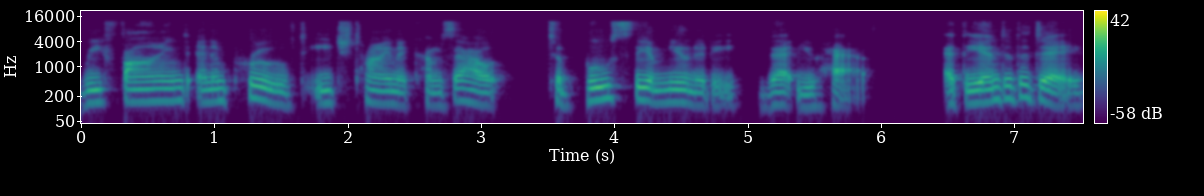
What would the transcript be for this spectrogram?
refined and improved each time it comes out, to boost the immunity that you have. At the end of the day,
